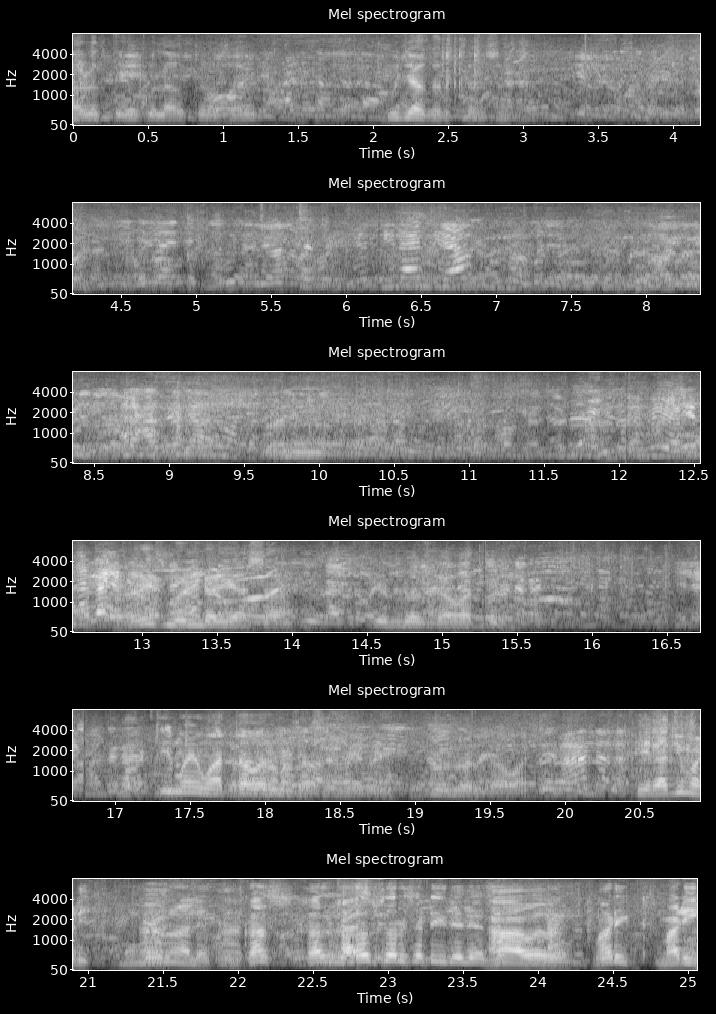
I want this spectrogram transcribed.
हळद कुंकू लावतो असं. पूजा करतो असं. आणि बरीच मंडळी असा किर्लोस गावातील. भक्तिमय वातावरण असा गावात ते राजू माडी मुंबईवरून आले हा, खास खास गावसरसाठी इलेले हा होय होय माडिक. माडी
